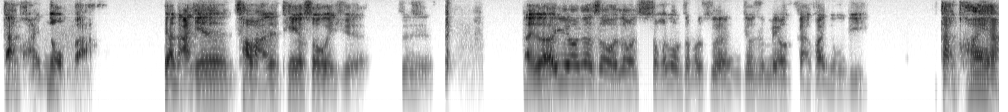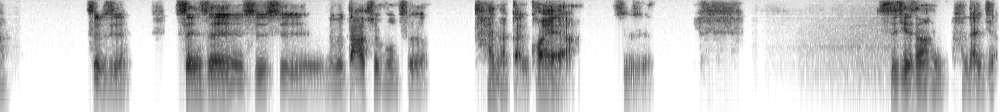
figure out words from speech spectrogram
赶快弄吧，要哪天超马那天又收回去了，是不是？反正：“哎呦，那时候我弄什么弄怎么顺，你就是没有赶快努力，赶快呀，是不是？生生世世能不能搭顺风车？看呐，赶快啊，是不是？世界上很很难讲，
